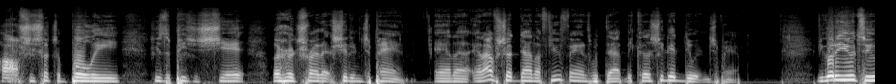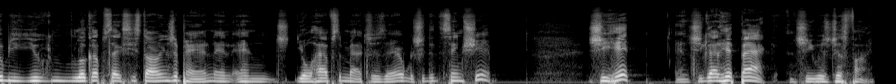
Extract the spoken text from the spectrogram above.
"Oh, she's such a bully. She's a piece of shit. Let her try that shit in Japan." And uh, and I've shut down a few fans with that because she did do it in Japan. If you go to YouTube, you, you can look up Sexy Star in Japan, and and you'll have some matches there where she did the same shit. She hit, and she got hit back, and she was just fine,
